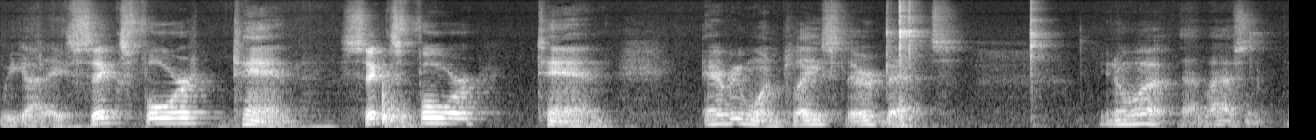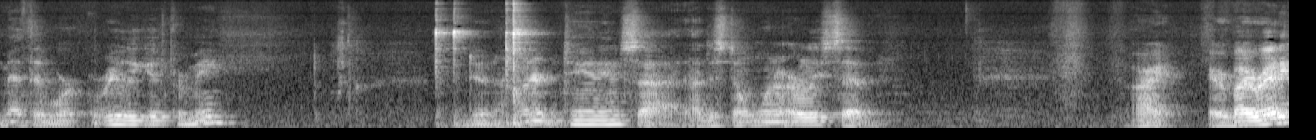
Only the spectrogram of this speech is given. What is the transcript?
We got a 6 4 10. 6 4 10. Everyone place their bets. You know what? That last method worked really good for me. I'm doing 110 inside. I just don't want an early 7. All right, everybody ready?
